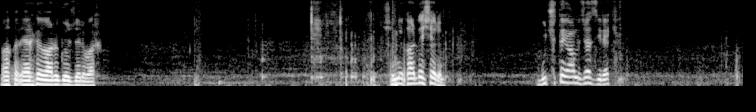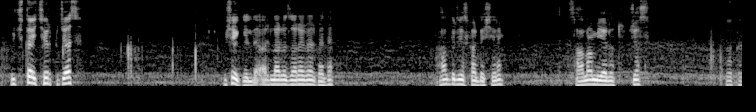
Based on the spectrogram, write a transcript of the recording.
bakın erkek arı gözleri var. Şimdi kardeşlerim bu çıtayı alacağız direkt. Bu çıtayı çırpacağız. Bu şekilde arılara zarar vermeden kaldıracağız kardeşlerim. Sağlam bir yerde tutacağız. Bakın.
